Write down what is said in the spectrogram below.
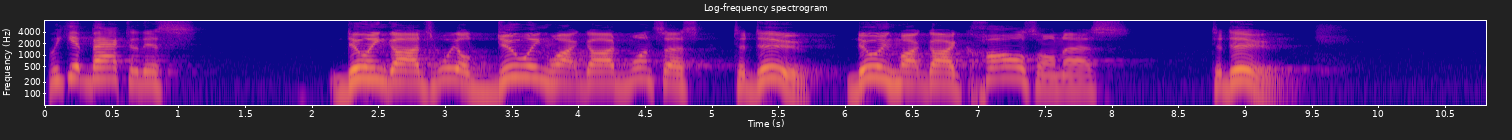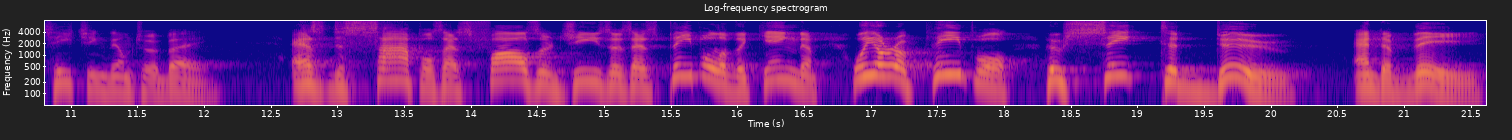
We get back to this doing God's will, doing what God wants us to do, doing what God calls on us to do, teaching them to obey as disciples, as followers of Jesus, as people of the kingdom, we are a people who seek to do and to be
